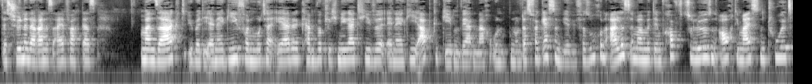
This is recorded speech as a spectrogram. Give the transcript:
das Schöne daran ist einfach, dass man sagt, über die Energie von Mutter Erde kann wirklich negative Energie abgegeben werden nach unten. Und das vergessen wir. Wir versuchen alles immer mit dem Kopf zu lösen. Auch die meisten Tools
